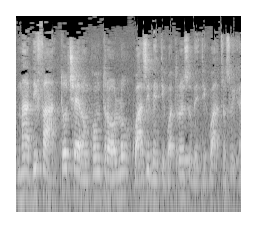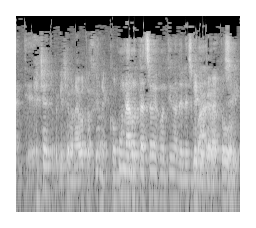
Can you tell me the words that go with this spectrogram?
ma di fatto c'era un controllo quasi 24 ore su 24 sui cantieri. E eh, certo, perché c'era una rotazione continua, una rotazione continua delle squadre. Degli operatori.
